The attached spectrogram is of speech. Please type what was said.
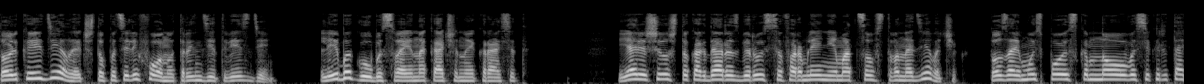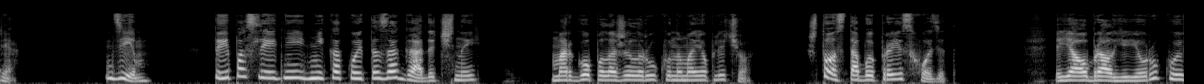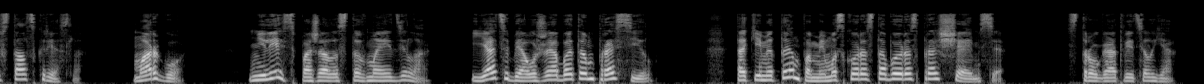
только и делает, что по телефону трындит весь день. Либо губы свои накачанные красит. Я решил, что когда разберусь с оформлением отцовства на девочек, то займусь поиском нового секретаря. «Дим, ты последние дни какой-то загадочный». Марго положила руку на мое плечо. «Что с тобой происходит?» Я убрал ее руку и встал с кресла. «Марго, не лезь, пожалуйста, в мои дела. Я тебя уже об этом просил. Такими темпами мы скоро с тобой распрощаемся», — строго ответил я.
